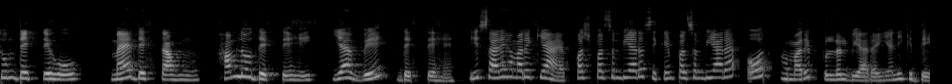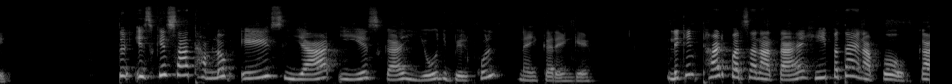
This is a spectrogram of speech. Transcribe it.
तुम देखते हो, मैं देखता हूँ, हम लोग देखते हैं, या वे देखते हैं। ये सारे हमारे क्या है फ़र्स्ट पर्सन भी आ रहा है सेकेंड पर्सन भी आ रहा है, और हमारे पुलर भी आ रहा है, यानी कि दे तो इसके साथ हम लोग एस या ई एस का यूज़ बिल्कुल नहीं करेंगे। लेकिन थर्ड पर्सन आता है ही पता है ना आपको का,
